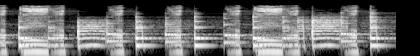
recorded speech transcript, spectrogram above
up, up, up, up, up, up, up.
